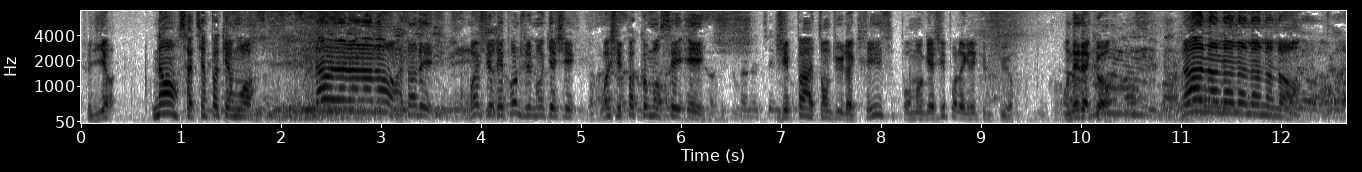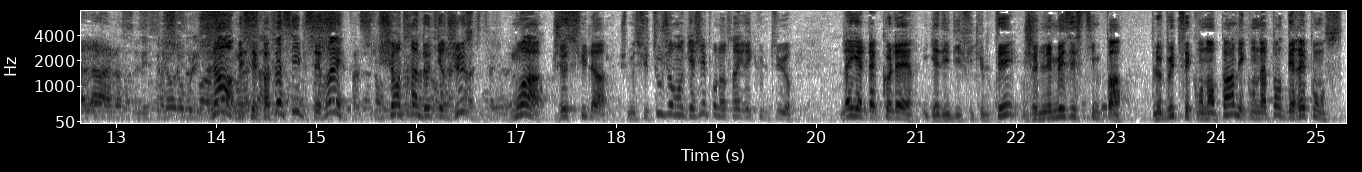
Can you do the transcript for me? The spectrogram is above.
Je veux dire, non, ça tient pas qu'à moi. Non, non, non, non, non, attendez. Moi, je vais répondre, je vais m'engager. Moi, j'ai pas commencé et j'ai pas attendu la crise pour m'engager pour l'agriculture. On est d'accord Non, non, non, non, non, non, non. Non, mais c'est pas facile, c'est vrai. Je suis en train de dire juste, moi, je suis là, je me suis toujours engagé pour notre agriculture. Là, il y a de la colère, il y a des difficultés, je ne les mésestime pas. Le but, c'est qu'on en parle et qu'on apporte des réponses.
